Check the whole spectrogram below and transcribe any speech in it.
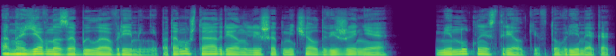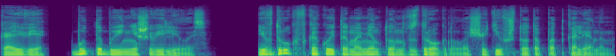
Она явно забыла о времени, потому что Адриан лишь отмечал движение минутной стрелки, в то время как Айви будто бы и не шевелилась. И вдруг в какой-то момент он вздрогнул, ощутив что-то под коленом.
